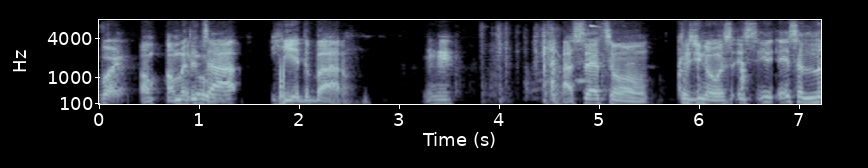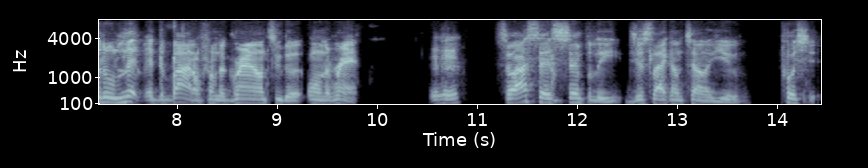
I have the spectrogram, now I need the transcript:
Right. I'm, I'm at the top, he at the bottom. hmm I said to him, because you know, it's it's it's a little lip at the bottom from the ground to the on the ramp. hmm So I said simply, just like I'm telling you, push it,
